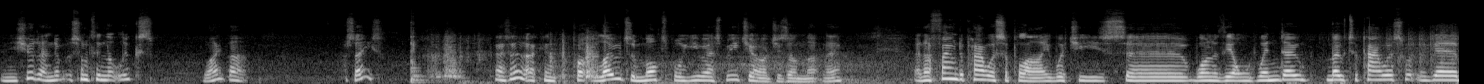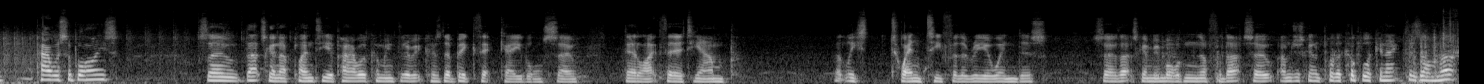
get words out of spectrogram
And you should end up with something that looks like that. That's nice. I said I can put loads of multiple USB chargers on that now. And I found a power supply which is uh, one of the old window motor power, uh, power supplies. So that's going to have plenty of power coming through it because they're big thick cables so they're like 30 amp at least 20 for the rear windows so that's going to be more than enough for that so I'm just going to put a couple of connectors on that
